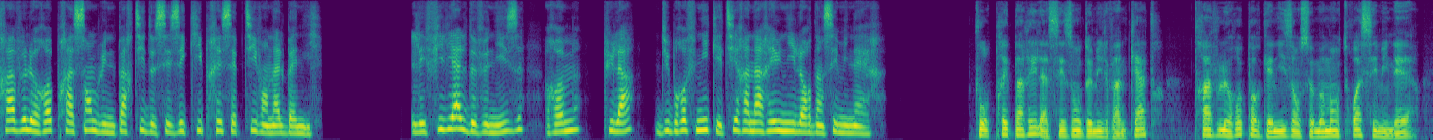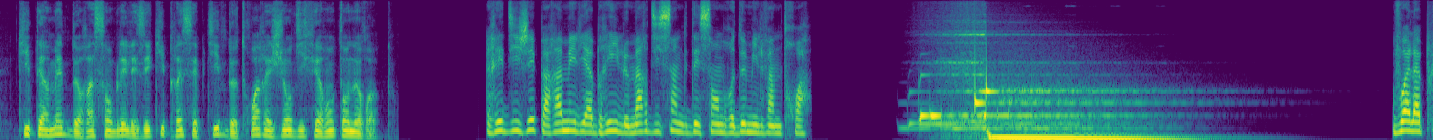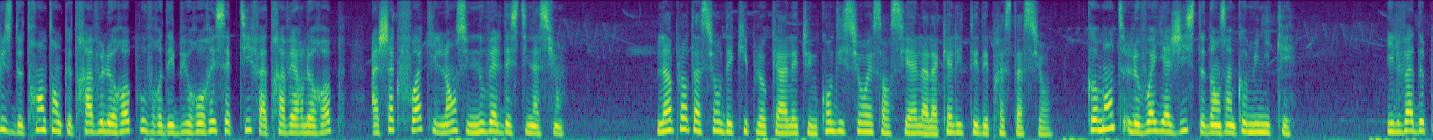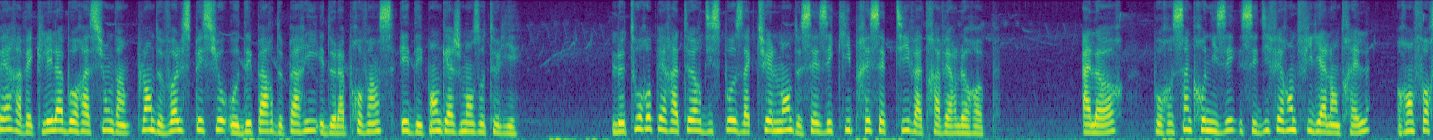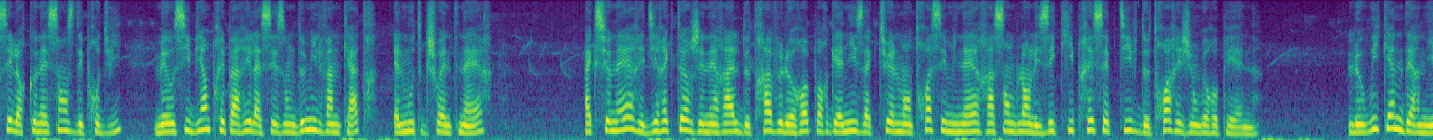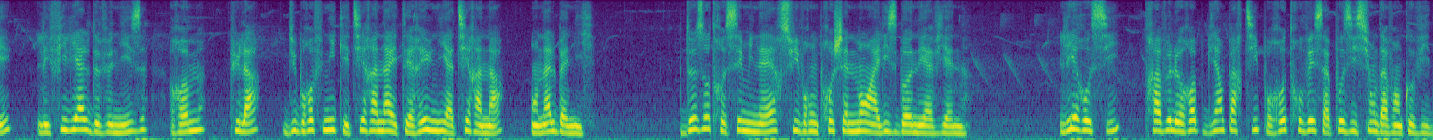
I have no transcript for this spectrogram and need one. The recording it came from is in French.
Travel Europe rassemble une partie de ses équipes réceptives en Albanie. Les filiales de Venise, Rome, Pula, Dubrovnik et Tirana réunies lors d'un séminaire. Pour préparer la saison 2024, Travel Europe organise en ce moment trois séminaires, qui permettent de rassembler les équipes réceptives de trois régions différentes en Europe. Rédigé par Amélia Brie le mardi 5 décembre 2023. Voilà plus de 30 ans que Travel Europe ouvre des bureaux réceptifs à travers l'Europe, à chaque fois qu'il lance une nouvelle destination. L'implantation d'équipes locales est une condition essentielle à la qualité des prestations. Commente le voyagiste dans un communiqué. Il va de pair avec l'élaboration d'un plan de vols spéciaux au départ de Paris et de la province et des engagements hôteliers. Le tour opérateur dispose actuellement de 16 équipes réceptives à travers l'Europe. Alors, pour synchroniser ces différentes filiales entre elles, renforcer leur connaissance des produits, mais aussi bien préparer la saison 2024, Helmut Gschwentner, actionnaire et directeur général de Travel Europe organise actuellement trois séminaires rassemblant les équipes réceptives de trois régions européennes. Le week-end dernier, les filiales de Venise, Rome, Pula, Dubrovnik et Tirana étaient réunies à Tirana, en Albanie. Deux autres séminaires suivront prochainement à Lisbonne et à Vienne. Lire aussi, Travel Europe bien parti pour retrouver sa position d'avant Covid.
